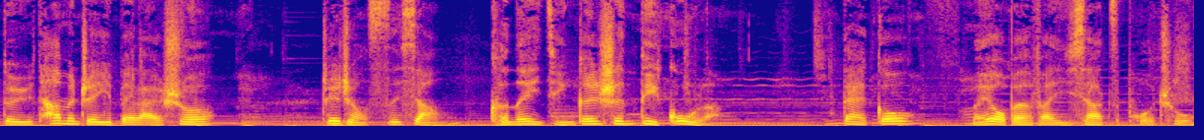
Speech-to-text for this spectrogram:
对于他们这一辈来说，这种思想可能已经根深蒂固了。代沟没有办法一下子破除，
